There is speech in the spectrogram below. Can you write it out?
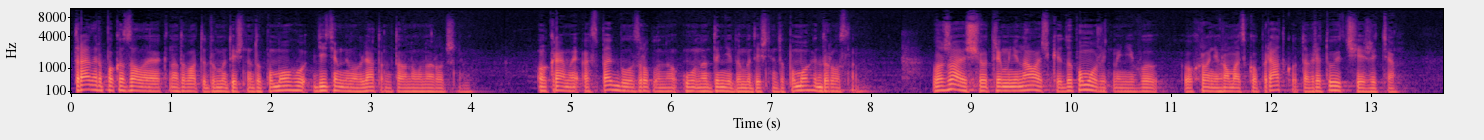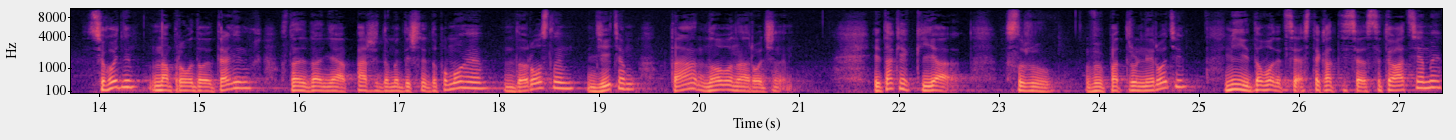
Тренер показала, як надавати домедичну допомогу дітям, немовлятам та новонародженим. Окремий аспект було зроблено у наданні домедичної допомоги дорослим. Вважаю, що отримані навички допоможуть мені в охороні громадського порядку та врятують чиє життя. Сьогодні нам проводили тренінг з надання першої домедичної допомоги дорослим, дітям та новонародженим. І так як я служу в патрульній роті, мені доводиться стикатися з ситуаціями,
